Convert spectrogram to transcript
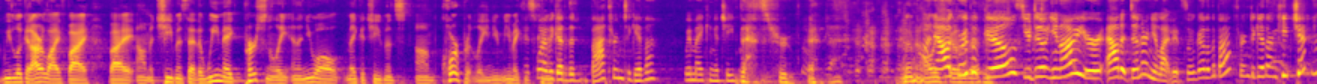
we look at our life by, by um, achievements that, that we make personally, and then you all make achievements um, corporately, and you, you make That's why we go to the bathroom together. We're making achievements. That's true. Women always now, a go to the group of bathroom. girls, you do, you know, you're out at dinner and you're like, let's all go to the bathroom together and keep chatting.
